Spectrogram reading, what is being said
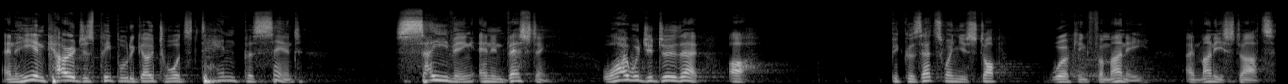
And he encourages people to go towards 10% saving and investing. Why would you do that? Oh, because that's when you stop working for money and money starts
